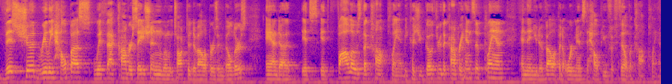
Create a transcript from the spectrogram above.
This should really help us with that conversation when we talk to developers and builders. And uh, it's, it follows the comp plan because you go through the comprehensive plan and then you develop an ordinance to help you fulfill the comp plan.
